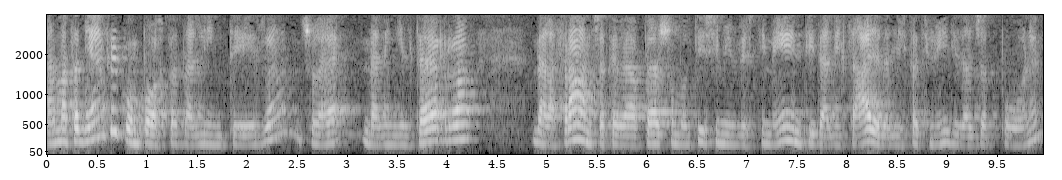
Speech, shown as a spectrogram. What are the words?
L'armata bianca è composta dall'intesa, cioè dall'Inghilterra, dalla Francia che aveva perso moltissimi investimenti, dall'Italia, dagli Stati Uniti, dal Giappone,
